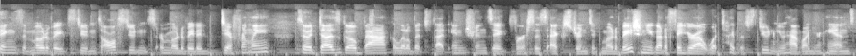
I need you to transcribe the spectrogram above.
things that motivate students. All students are motivated differently. So it does go back a little bit to that intrinsic versus extrinsic motivation. You got to figure out what type of student you have on your hands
